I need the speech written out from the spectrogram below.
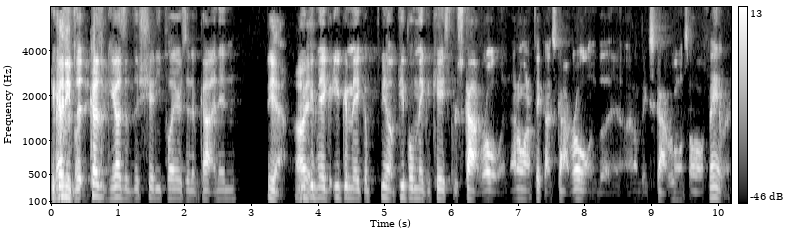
because of the, because because of the shitty players that have gotten in. Yeah, oh, you yeah. could make you can make a you know people make a case for Scott Rolen. I don't want to pick on Scott Rolen, but you know, I don't think Scott Rolen's a Hall of Famer.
